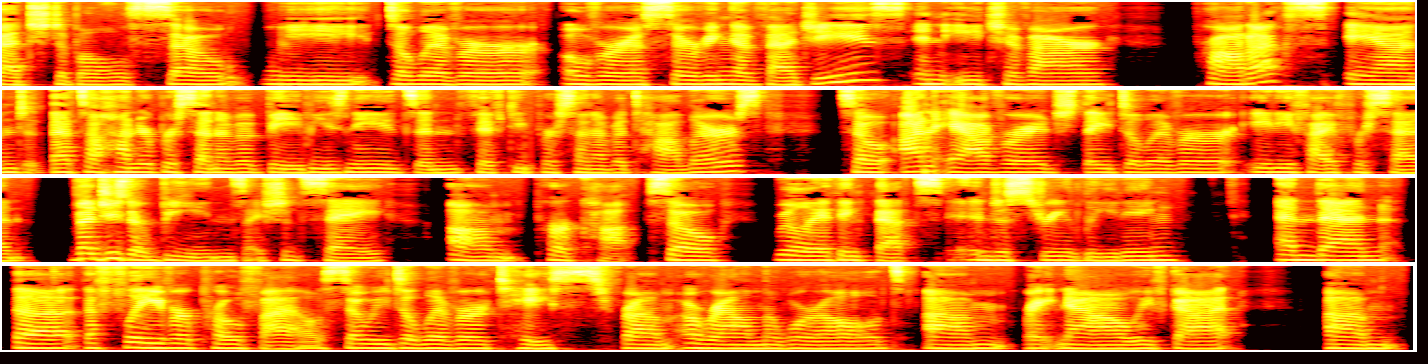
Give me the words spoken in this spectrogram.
vegetables. So we deliver over a serving of veggies in each of our products, and that's 100% of a baby's needs and 50% of a toddler's. So on average, they deliver 85% veggies or beans, I should say, um, per cup. So really, I think that's industry leading. And then the the flavor profile. So we deliver tastes from around the world. Um, right now, we've got um,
